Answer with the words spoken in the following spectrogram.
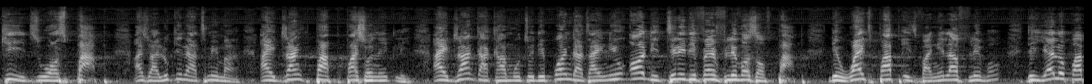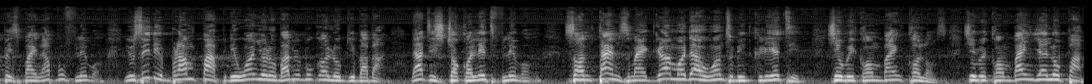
kids was pap. As you are looking at me, man, I drank pap passionately. I drank akamu to the point that I knew all the three different flavors of pap. The white pap is vanilla flavor. The yellow pap is pineapple flavor. You see the brown pap, the one Yoruba people call ogibaba. That is chocolate flavor. Sometimes my grandmother want to be creative. She will combine colors. She will combine yellow pap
